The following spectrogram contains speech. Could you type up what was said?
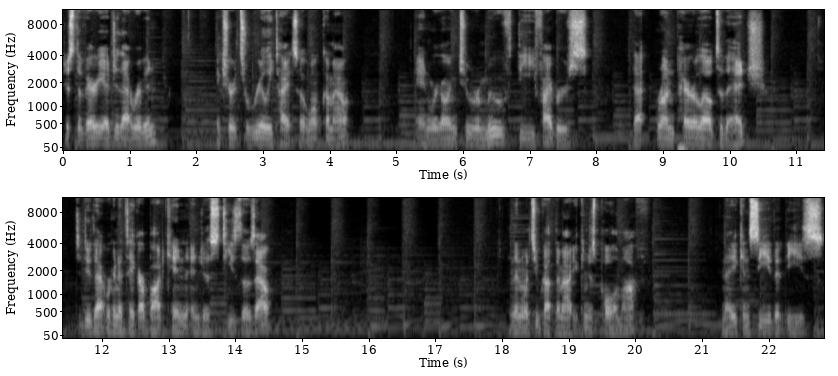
just the very edge of that ribbon. Make sure it's really tight so it won't come out. And we're going to remove the fibers that run parallel to the edge to do that, we're going to take our bodkin and just tease those out. And then once you've got them out, you can just pull them off. Now you can see that these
